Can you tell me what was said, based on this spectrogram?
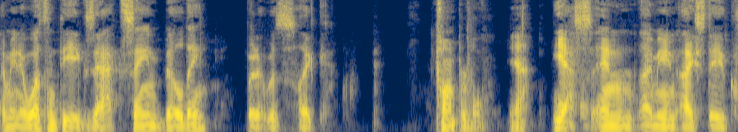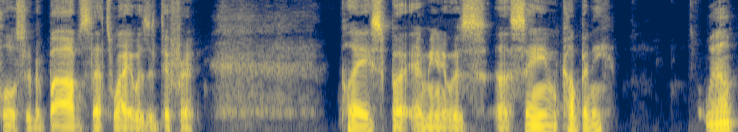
I mean, it wasn't the exact same building, but it was like, Comparable. Yeah. yes. And I mean, I stayed closer to Bob's. That's why it was a different place. But I mean, it was uh, same company. Well,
